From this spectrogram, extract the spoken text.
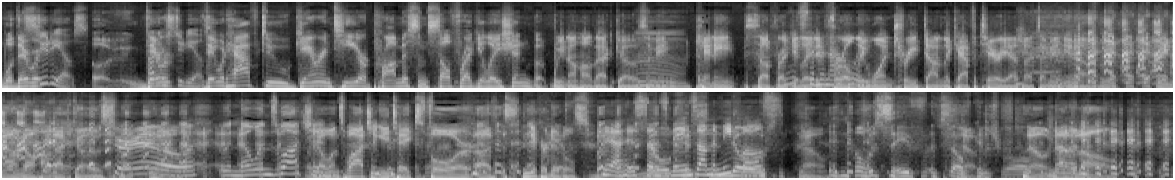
Well, there were studios. they other were- studios. They would have to guarantee or promise some self-regulation, but we know how that goes. I Mm. mean, Kenny self-regulated for only one treat down the cafeteria, but I mean, you know, we, we now know how that goes. But, you know, when no one's watching. when no one's watching, he takes four uh, snickerdoodles. But Yeah, his son's No, name's on the meatballs. no. no safe self control. No, not at all.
